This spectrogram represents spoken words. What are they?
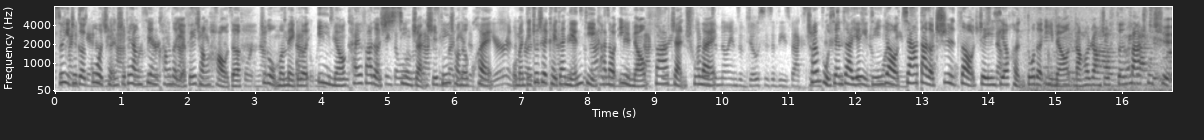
所以这个过程是非常健康的，也非常好的。这个我们美国的疫苗开发的进展是非常的快，我们的确是可以在年底看到疫苗发展出来。川普现在也已经要加大的制造这一些很多的疫苗，然后让去分发出去。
